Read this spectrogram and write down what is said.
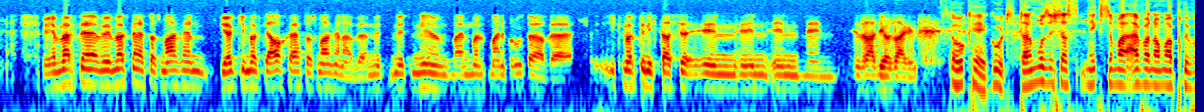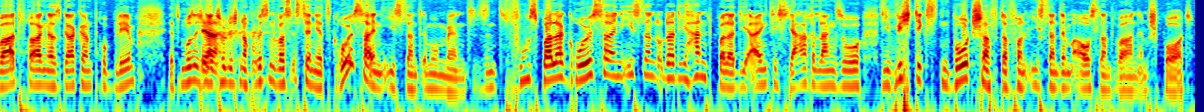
wir, möchten, wir möchten etwas machen. Jörgi möchte auch etwas machen, aber mit, mit mir und mein, meinem Bruder. Aber ich möchte nicht das in, in, in, in, Radio sagen. Okay, gut. Dann muss ich das nächste Mal einfach nochmal privat fragen. Das ist gar kein Problem. Jetzt muss ich ja. natürlich noch wissen, was ist denn jetzt größer in Island im Moment? Sind Fußballer größer in Island oder die Handballer, die eigentlich jahrelang so die wichtigsten Botschafter von Island im Ausland waren im Sport?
